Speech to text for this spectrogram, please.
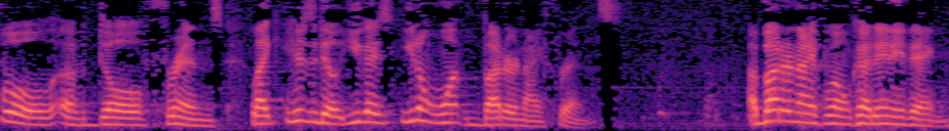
full of dull friends. Like, here's the deal you guys, you don't want butter knife friends. A butter knife won't cut anything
